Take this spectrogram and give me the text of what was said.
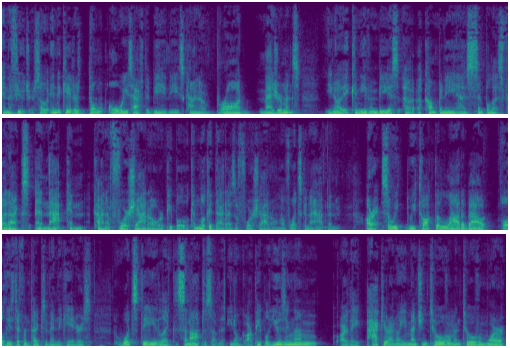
in the future. So indicators don't always have to be these kind of broad measurements you know, it can even be a, a, company as simple as FedEx, and that can kind of foreshadow, or people can look at that as a foreshadowing of what's going to happen. All right, so we we talked a lot about all these different types of indicators. What's the like synopsis of this? You know, are people using them? Are they accurate? I know you mentioned two of them, and two of them were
